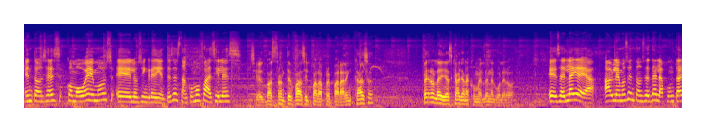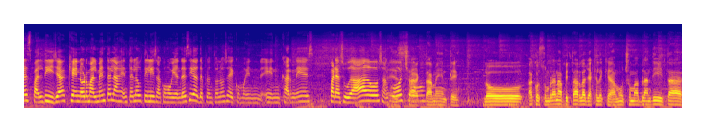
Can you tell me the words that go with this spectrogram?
Entonces, como vemos, eh, los ingredientes están como fáciles. Sí, es bastante fácil para preparar en casa, pero la idea es que vayan a comerlo en el bolero. Esa es la idea. Hablemos entonces de la punta de espaldilla, que normalmente la gente la utiliza, como bien decías, de pronto, no sé, como en, en carnes para sudados, sancocho. Exactamente lo acostumbran a pitarla ya que le queda mucho más blandita,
